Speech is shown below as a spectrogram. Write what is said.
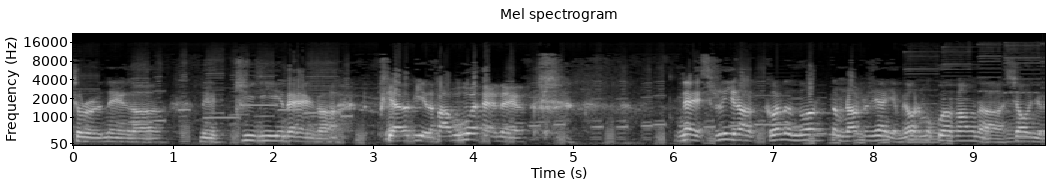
就是那个那狙击那个 PSP 的发布会那个。那实际上隔那么多这么长时间，也没有什么官方的消息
